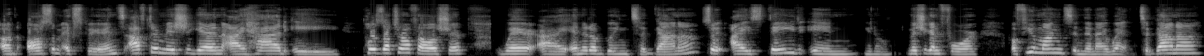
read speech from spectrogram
an awesome experience. After Michigan, I had a postdoctoral fellowship where I ended up going to Ghana. So I stayed in, you know, Michigan for a few months and then I went to Ghana.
